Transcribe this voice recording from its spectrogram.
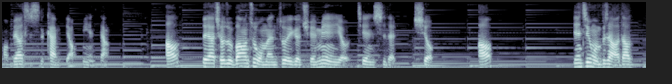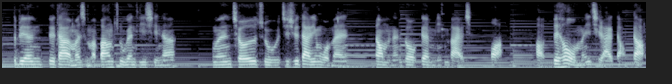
哦，不要只是看表面这样。好，所以要求主帮助我们做一个全面有见识的领袖。好，今天经文不知道到这边对大家有没有什么帮助跟提醒呢？我们求主继续带领我们，让我们能够更明白神话。好，最后我们一起来祷告，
